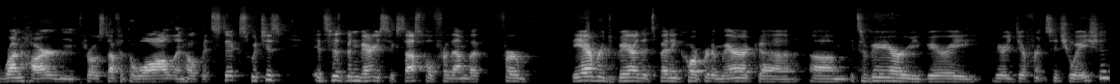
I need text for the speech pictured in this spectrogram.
run hard and throw stuff at the wall and hope it sticks, which is it's just been very successful for them. But for the average bear that's been in corporate America, um, it's a very, very, very different situation.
